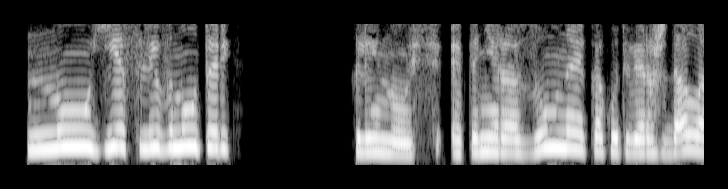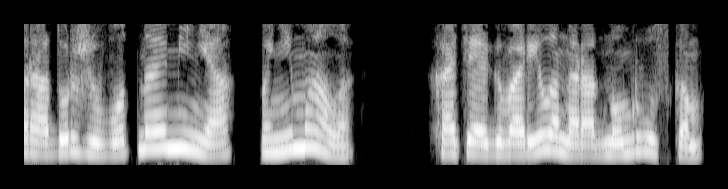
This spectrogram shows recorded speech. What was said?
Ну, если внутрь...» Клянусь, это неразумное, как утверждала Радор, животное меня понимало, хотя и говорила на родном русском.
